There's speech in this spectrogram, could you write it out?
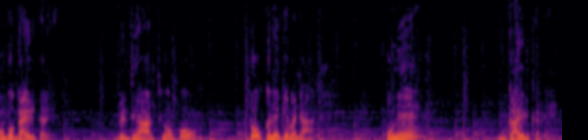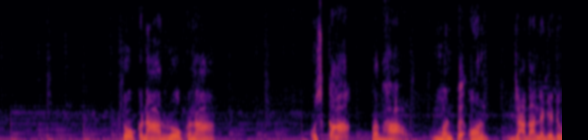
उनको गाइड करें विद्यार्थियों को टोकने के बजाय उन्हें गाइड करें टोकना रोकना उसका प्रभाव मन पे और ज्यादा नेगेटिव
